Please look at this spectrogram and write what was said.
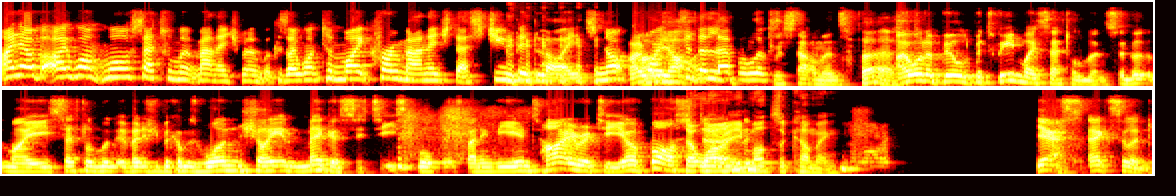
I know, but I want more settlement management because I want to micromanage their stupid lives, not I quite to the level of with settlements first. I want to build between my settlements so that my settlement eventually becomes one giant mega city, sport spanning the entirety of Boston. don't worry, mods are coming. Yes, excellent.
